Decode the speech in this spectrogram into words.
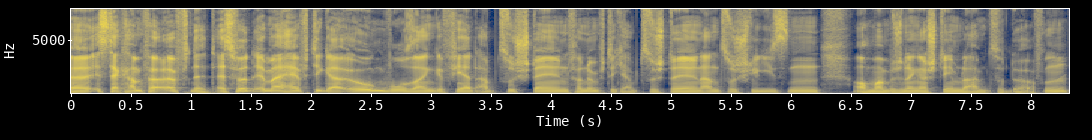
äh, ist der Kampf eröffnet. Es wird immer heftiger, irgendwo sein Gefährt abzustellen, vernünftig abzustellen, anzuschließen, auch mal ein bisschen länger stehen bleiben zu dürfen.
